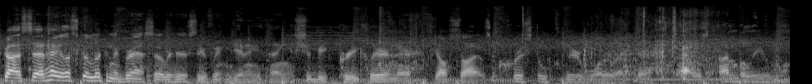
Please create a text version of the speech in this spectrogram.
Scott said, hey, let's go look in the grass over here, see if we can get anything. It should be pretty clear in there. If y'all saw it, was crystal clear water right there. That was unbelievable.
